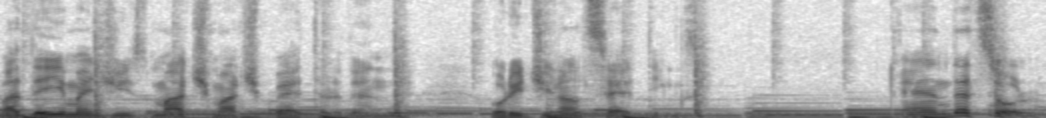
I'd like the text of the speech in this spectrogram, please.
But the image is much much better than the original settings. And that's all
